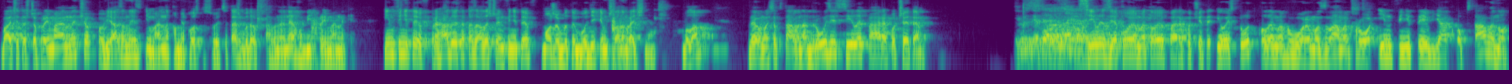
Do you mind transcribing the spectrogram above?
Бачите, що прийменничок пов'язаний з іменником, якого стосується. Теж буде обставиною. Не губіть прийменники. Інфінітив. Пригадуєте, казали, що інфінітив може бути будь-яким членом речення. Було? Дивимось обставина. Друзі сіли перепочити. Сіли з якою метою перепочити. І ось тут, коли ми говоримо з вами про інфінітив як обставину,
